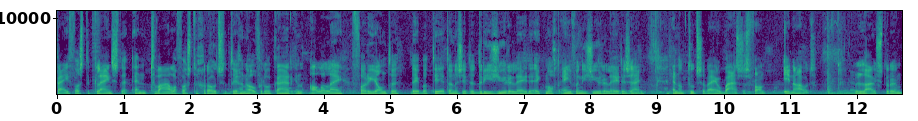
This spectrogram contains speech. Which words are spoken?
5 was de kleinste en 12 was de grootste tegenover elkaar in allerlei varianten debatteert. En er zitten drie juryleden. Ik mocht één van die juryleden zijn. En dan toetsen wij op basis van inhoud, luisteren,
